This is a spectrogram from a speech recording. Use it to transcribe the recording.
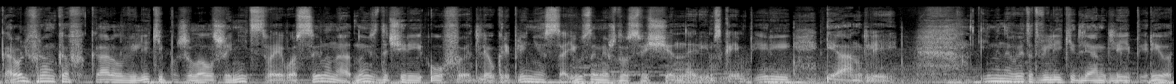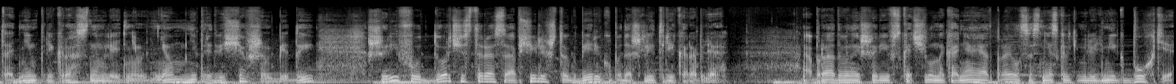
Король франков Карл Великий пожелал женить своего сына на одной из дочерей Уфы для укрепления союза между Священной Римской империей и Англией. Именно в этот великий для Англии период, одним прекрасным летним днем, не предвещавшим беды, шерифу Дорчестера сообщили, что к берегу подошли три корабля. Обрадованный шериф вскочил на коня и отправился с несколькими людьми к бухте,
